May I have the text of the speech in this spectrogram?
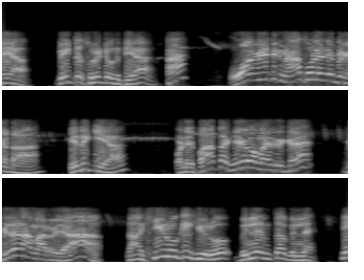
ஏயா வீட்டுல சொல்லிட்டு வந்துட்டியா? உன் வீட்டுக்கு நான் சொல்ல என்ன கேட்டா? எதுக்கியா? உன்னை பார்த்தா ஹீரோ மாதிரி இருக்க வில்லனா மாறுறியா? நான் ஹீரோக்கு ஹீரோ வில்லனுக்கு தான் வில்லன் நீ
